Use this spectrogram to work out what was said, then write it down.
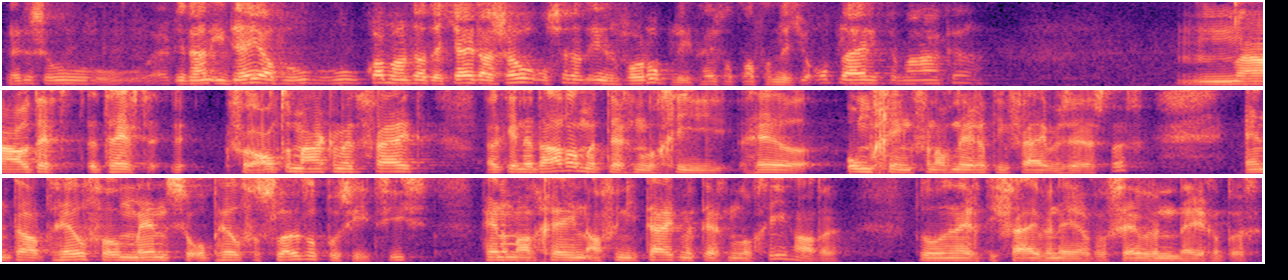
Dus hoe, heb je daar een idee over, hoe, hoe kwam het nou dat jij daar zo ontzettend in voorop liep? Heeft dat altijd met je opleiding te maken? Nou, het heeft, het heeft vooral te maken met het feit dat ik inderdaad al met technologie heel omging vanaf 1965. En dat heel veel mensen op heel veel sleutelposities helemaal geen affiniteit met technologie hadden. Bedoel, in 1995 of 97,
